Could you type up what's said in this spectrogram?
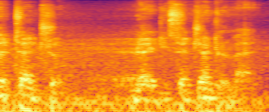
Attention, ladies and gentlemen.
